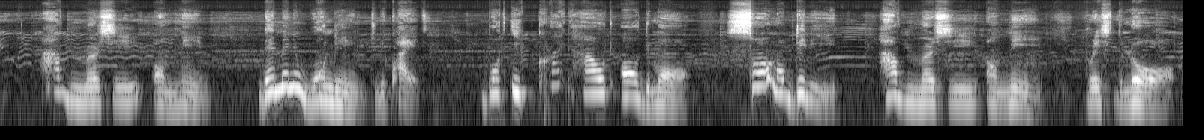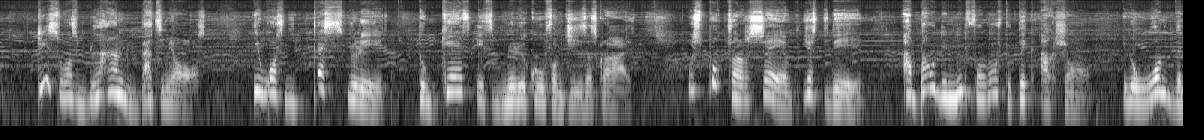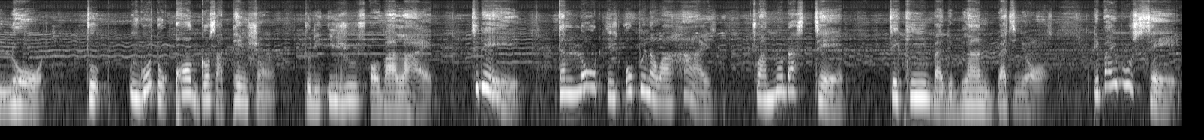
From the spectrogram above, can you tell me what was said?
have mercy on me. Then many warned him to be quiet, but he cried out all the more, Son of David, have mercy on me. Praise the Lord. This was blind Bartimaeus. He was desperate to get his miracle from Jesus Christ. We spoke to ourselves yesterday about the need for us to take action if we want the Lord to, we want to call God's attention to the issues of our life. Today, the Lord is opening our eyes to another step taken by the blind Bartimaeus. The Bible said,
